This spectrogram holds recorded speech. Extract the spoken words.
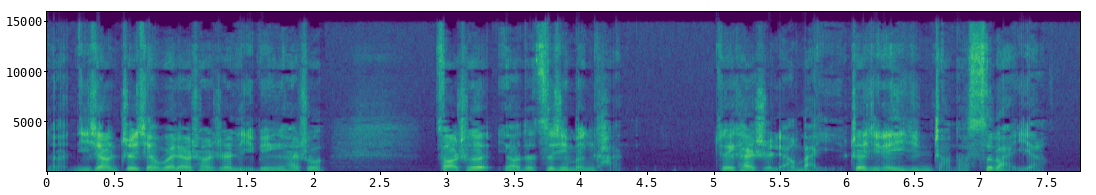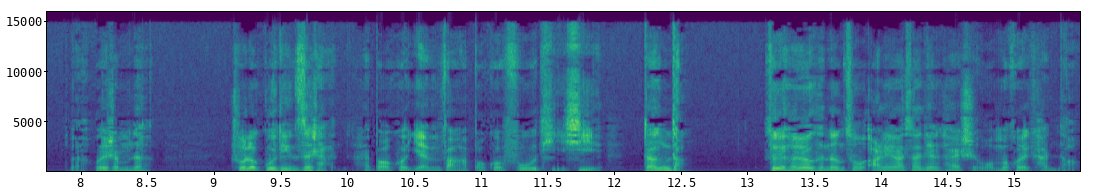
啊。你像之前未来创始人李斌还说，造车要的资金门槛最开始两百亿，这几年已经涨到四百亿了啊？为什么呢？除了固定资产，还包括研发、包括服务体系等等，所以很有可能从二零二三年开始，我们会看到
